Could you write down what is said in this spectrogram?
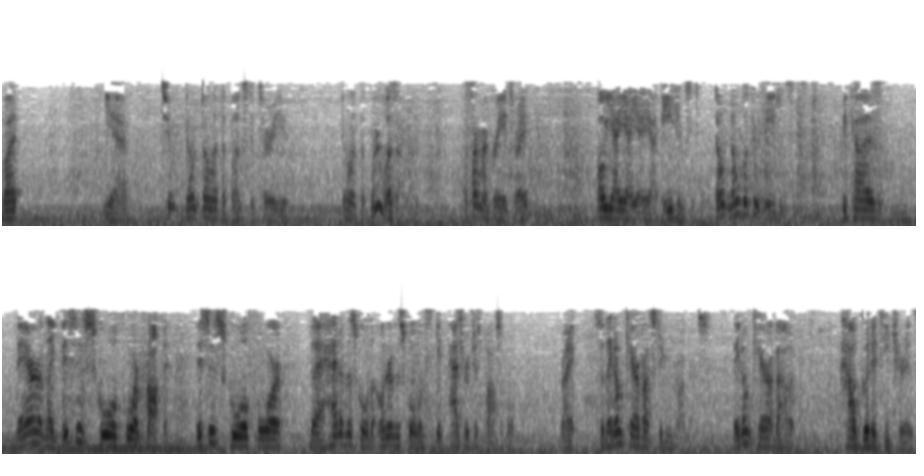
But. Yeah. Too, don't don't let the bugs deter you. Don't let the. Where was I? I was talking about grades, right? Oh yeah, yeah, yeah, yeah. Agencies. Don't don't go through agencies because they're like this is school for profit. This is school for the head of the school, the owner of the school wants to get as rich as possible, right? So they don't care about student progress. They don't care about how good a teacher is.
